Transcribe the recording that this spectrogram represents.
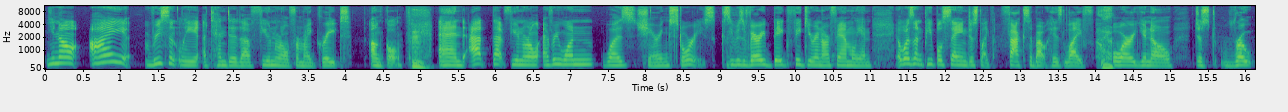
You know, I recently attended a funeral for my great uncle. And at that funeral, everyone was sharing stories because he was a very big figure in our family. And it wasn't people saying just like facts about his life or, you know, just rote.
